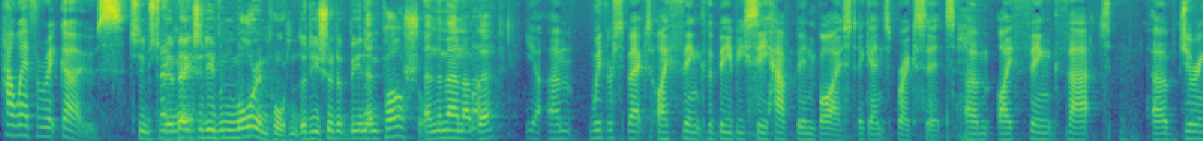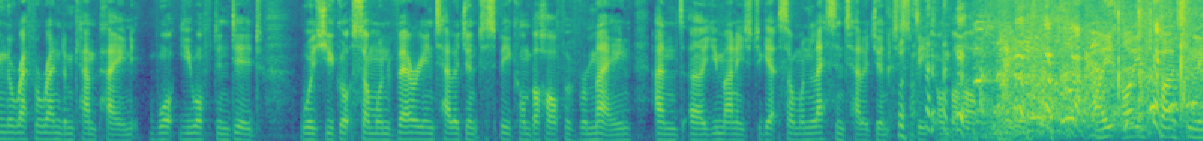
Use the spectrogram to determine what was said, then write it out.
however it goes. Seems to me it makes it even more important that he should have been impartial. And the man up there? Yeah, um, with respect, I think the BBC have been biased against Brexit. Um, I think that uh, during the referendum campaign, what you often did was you got someone very intelligent to speak on behalf of Remain, and uh, you managed to get someone less intelligent to speak on behalf of me. I, I personally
